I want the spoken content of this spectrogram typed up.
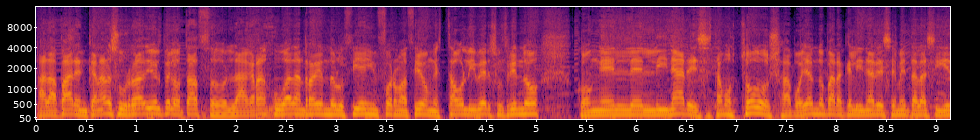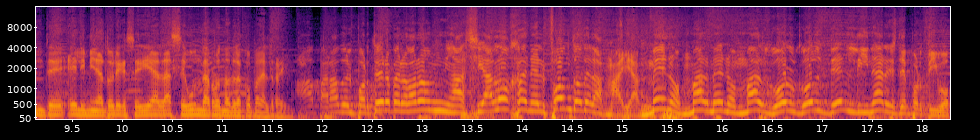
a la par en Canal Sur Radio el pelotazo, la gran jugada en Radio Andalucía Información. Está Oliver sufriendo con el Linares. Estamos todos apoyando para que Linares se meta a la siguiente eliminatoria que sería la segunda ronda de la Copa del Rey. Ha parado el portero, pero el balón se aloja en el fondo de las mallas. Menos mal, menos mal, gol, gol del Linares Deportivo.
